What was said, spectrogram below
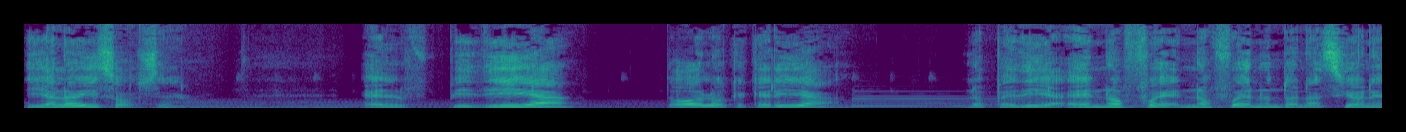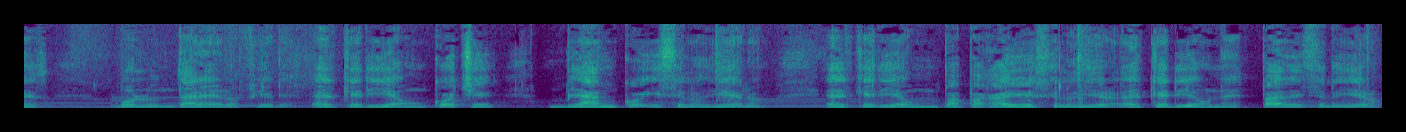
Y ya lo hizo, él pedía todo lo que quería, lo pedía. Él no fue, no fueron donaciones voluntarias de los fieles. Él quería un coche blanco y se lo dieron. Él quería un papagayo y se lo dieron. Él quería una espada y se lo dieron.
